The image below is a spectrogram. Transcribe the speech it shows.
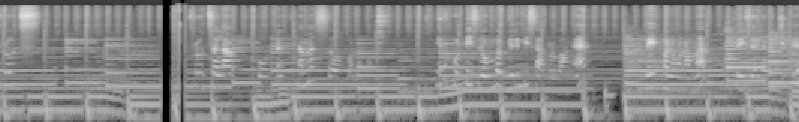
ஃப்ரூட்ஸ் ஃப்ரூட்ஸ் எல்லாம் போட்டு நம்ம சர்வ் பண்ணணும். இது குட்டீஸ் ரொம்ப விரும்பி சாப்பிடுவாங்க. வெயிட் பண்ணுவோம் நம்ம ஃப்ரீசரில் வச்சுட்டு.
